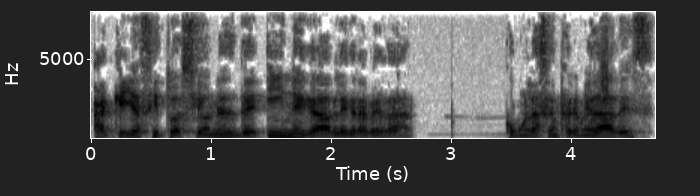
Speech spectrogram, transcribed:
aquellas situaciones de innegable gravedad, como las enfermedades,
